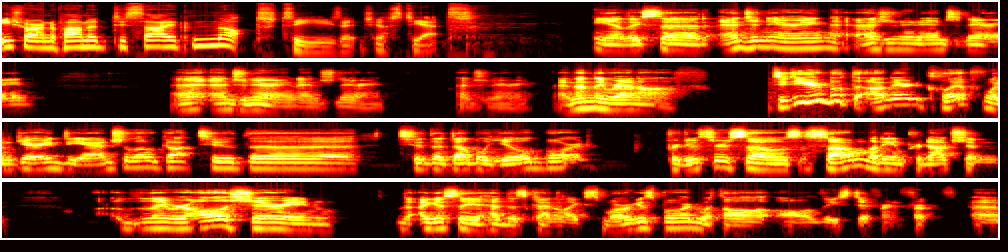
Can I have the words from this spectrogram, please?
Ishwar and Aparna decide not to use it just yet. Yeah, they said engineering, engineering, engineering, engineering, engineering, engineering, and then they ran off. Did you hear about the unaired clip when Gary D'Angelo got to the to the double yield board producer? So somebody in production, they were all sharing. I guess they had this kind of like smorgasbord with all all these different uh,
